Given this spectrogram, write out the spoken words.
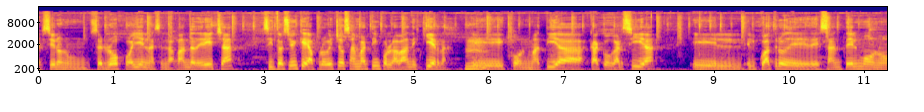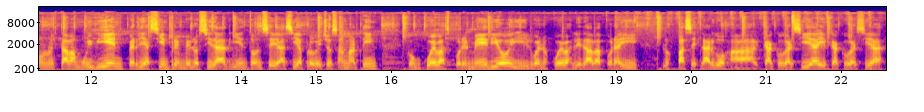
hicieron un cerrojo ahí en la, en la banda derecha, situación que aprovechó San Martín por la banda izquierda, mm. eh, con Matías Caco García, el, 4 de, San Telmo no, no, estaba muy bien, perdía siempre en velocidad y entonces así aprovechó San Martín con Cuevas por el medio y bueno, Cuevas le daba por ahí los pases largos al Caco García y el Caco García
